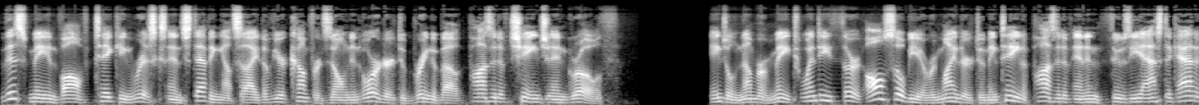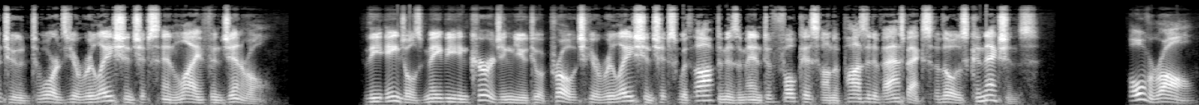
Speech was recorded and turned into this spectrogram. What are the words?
This may involve taking risks and stepping outside of your comfort zone in order to bring about positive change and growth. Angel number May 23rd also be a reminder to maintain a positive and enthusiastic attitude towards your relationships and life in general. The angels may be encouraging you to approach your relationships with optimism and to focus on the positive aspects of those connections. Overall,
